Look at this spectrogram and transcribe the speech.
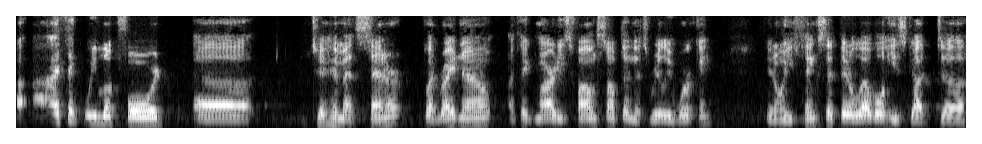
I, I think we look forward uh, to him at center. But right now, I think Marty's found something that's really working. You know, he thinks at their level. He's got uh,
